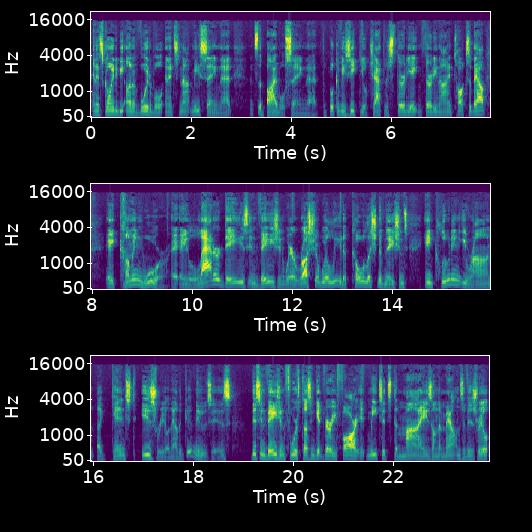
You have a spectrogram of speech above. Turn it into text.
and it's going to be unavoidable, and it's not me saying that. That's the Bible saying that. The book of Ezekiel, chapters 38 and 39, talks about a coming war, a, latter days invasion where Russia will lead a coalition of nations, including Iran, against Israel. Now, the good news is this invasion force doesn't get very far. It meets its demise on the mountains of Israel,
